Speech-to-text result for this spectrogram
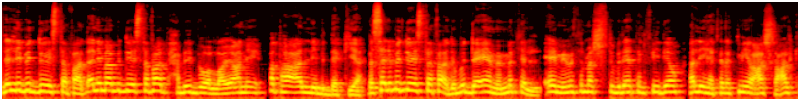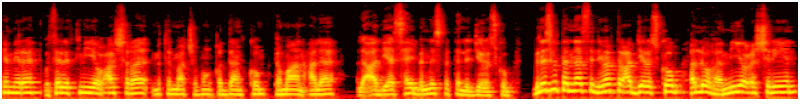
للي بده يستفاد. اللي ما بده يستفاد حبيبي والله يعني حطها اللي بدك إياه. بس اللي بده يستفاد وبده aim ي مثل aim ي مثل ما شفتوا بداية الفيديو خليها 310 على الكاميرا و310 مثل ما تشوفون قدامكم كمان على ال ADS. هي بالنسبة للجيروسكوب. بالنسبة للناس اللي ما بتلعب جيروسكوب خلوها 120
